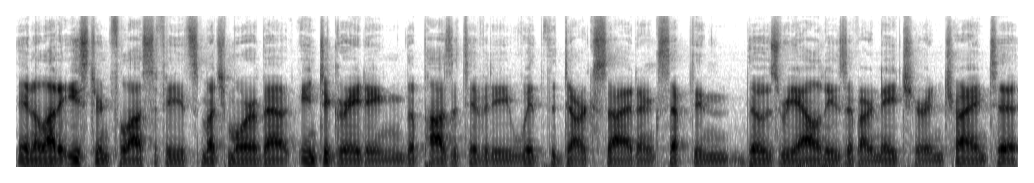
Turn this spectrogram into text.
in a lot of eastern philosophy it's much more about integrating the positivity with the dark side and accepting those realities of our nature and trying to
